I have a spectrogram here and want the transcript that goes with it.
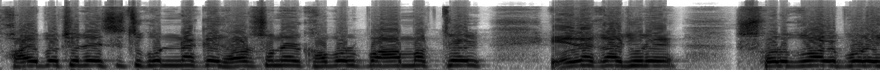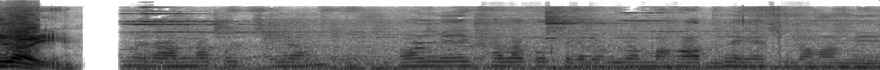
ছয় বছরের শিশুকন্যাকে ধর্ষণের খবর পাওয়া মাত্রই এলাকা জুড়ে সরগোল পড়ে যায়। রান্না খেলা করতে গেলে বললাম মা হাত ভেঙেছিল আমার মেয়ে।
